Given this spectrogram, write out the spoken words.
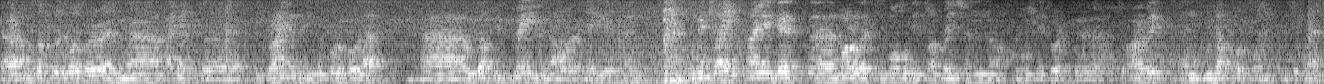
I'm a software developer and uh, I met uh, Brian in the 404 lab. Uh, we got this name in our mailings and we may try. I get uh, more or less involved in translation of the Bush network uh, to Arabic and we help also in French.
